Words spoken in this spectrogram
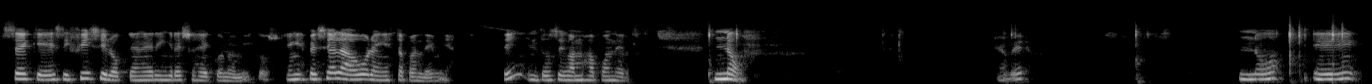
sé que es difícil obtener ingresos económicos, en especial ahora en esta pandemia. ¿sí? Entonces vamos a poner no. A ver. No he,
